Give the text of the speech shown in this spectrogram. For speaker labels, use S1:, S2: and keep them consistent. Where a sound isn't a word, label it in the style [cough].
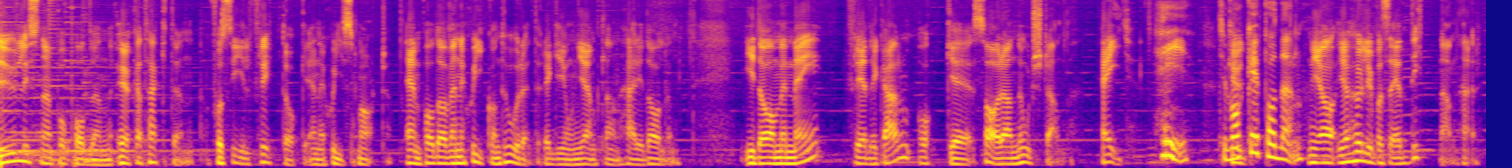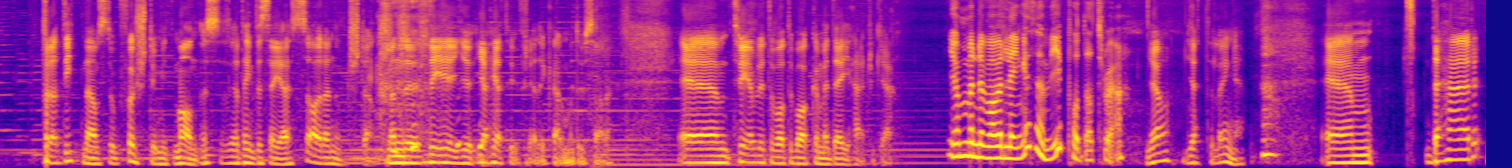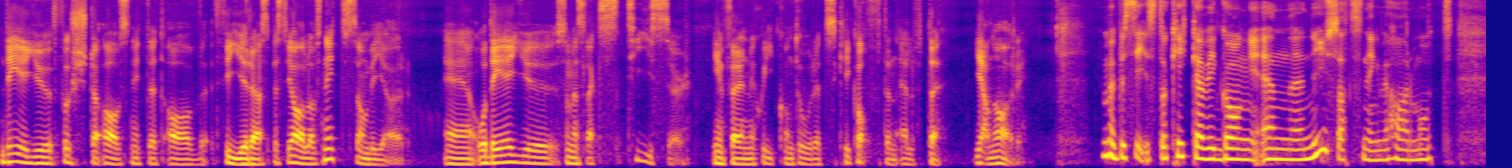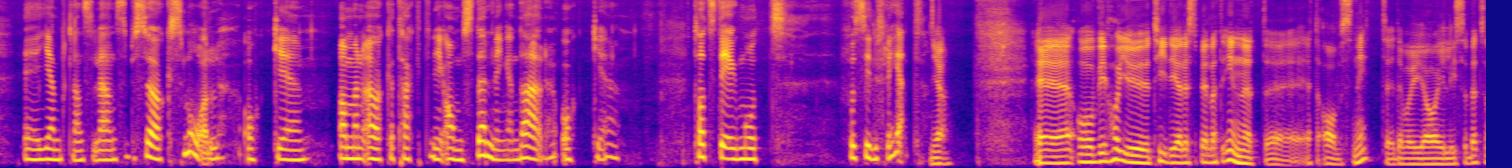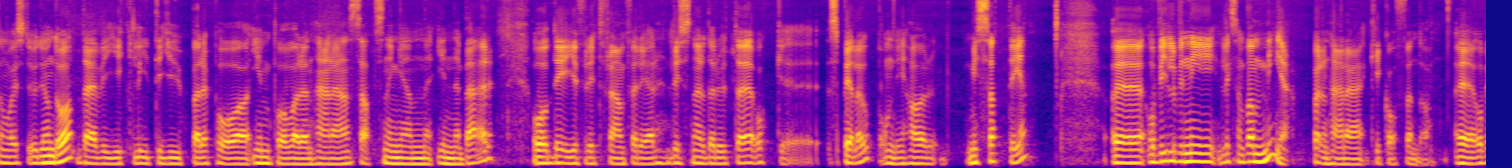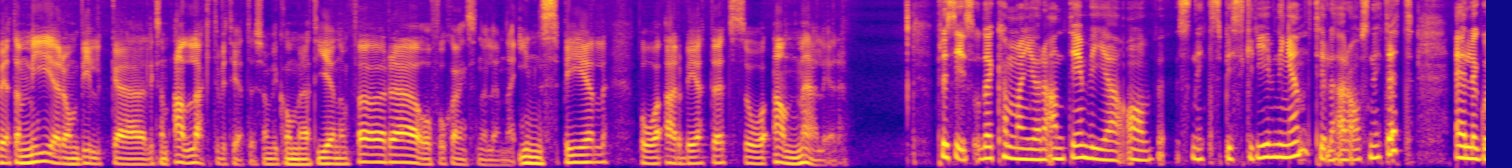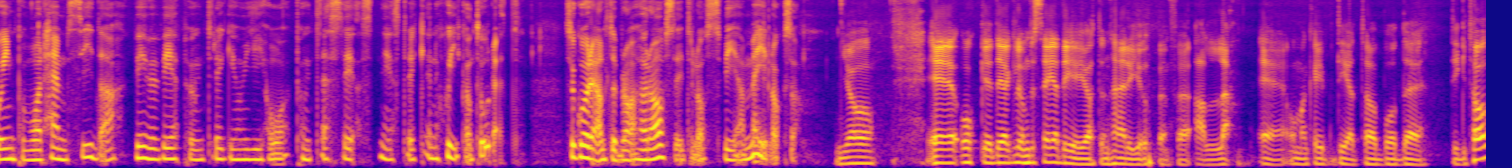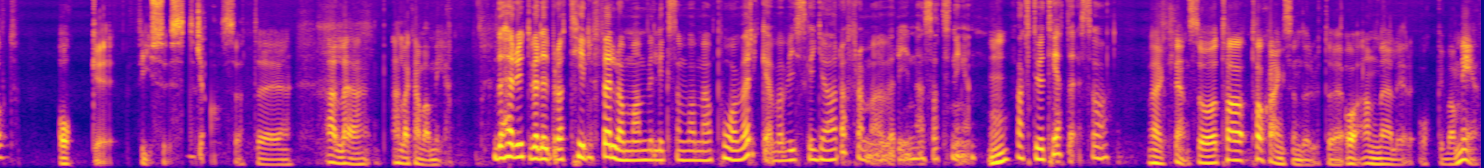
S1: Du lyssnar på podden Öka takten, fossilfritt och energismart. En podd av Energikontoret, Region Jämtland, Härjedalen. Idag med mig, Fredrik Alm och eh, Sara Nordstrand. Hej!
S2: Hej, tillbaka
S1: Gud.
S2: i podden.
S1: Ja, jag höll ju på att säga ditt namn här. För att ditt namn stod först i mitt manus. Så jag tänkte säga Sara Nordstrand. Men det, det är ju, jag heter ju Fredrik Alm och du Sara. Eh, trevligt att vara tillbaka med dig här tycker jag.
S2: Ja, men det var väl länge sedan vi poddade tror jag.
S1: Ja, jättelänge. [gasps] Ehm, det här det är ju första avsnittet av fyra specialavsnitt som vi gör. Eh, och det är ju som en slags teaser inför Energikontorets kickoff den 11 januari.
S2: Men precis, då kickar vi igång en eh, ny satsning vi har mot eh, Jämtlands läns besöksmål och eh, ja, men öka takten i omställningen där och eh, ta ett steg mot fossilfrihet.
S1: Ja. Eh, och vi har ju tidigare spelat in ett, eh, ett avsnitt, det var jag och Elisabeth som var i studion då, där vi gick lite djupare på, in på vad den här satsningen innebär. Och det är ju fritt framför er lyssnare där ute och eh, spela upp om ni har missat det. Eh, och vill ni liksom vara med på den här eh, kickoffen då eh, och veta mer om vilka, liksom alla aktiviteter som vi kommer att genomföra och få chansen att lämna inspel på arbetet så anmäl er.
S2: Precis, och det kan man göra antingen via avsnittsbeskrivningen till det här avsnittet eller gå in på vår hemsida www.regionjh.se energikontoret. Så går det alltid bra att höra av sig till oss via mail också.
S1: Ja, eh, och det jag glömde säga det är ju att den här är ju öppen för alla. Eh, och man kan ju delta både digitalt och eh, fysiskt.
S2: Ja.
S1: Så att alla, alla kan vara med.
S2: Det här är ett väldigt bra tillfälle om man vill liksom vara med och påverka vad vi ska göra framöver i den här satsningen
S1: Mm.
S2: för aktiviteter. Så
S1: Verkligen. Så ta, ta chansen där ute och anmäl er och var med.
